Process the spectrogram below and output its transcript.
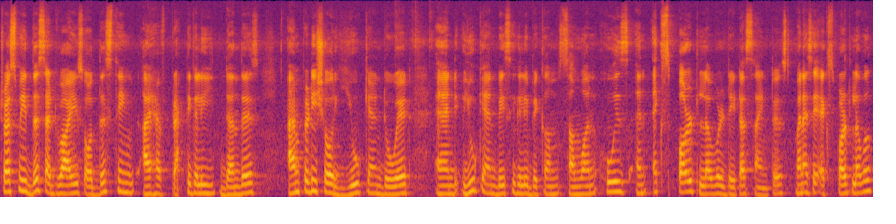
trust me this advice or this thing i have practically done this. I'm pretty sure you can do it and you can basically become someone who is an expert level data scientist. When i say expert level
